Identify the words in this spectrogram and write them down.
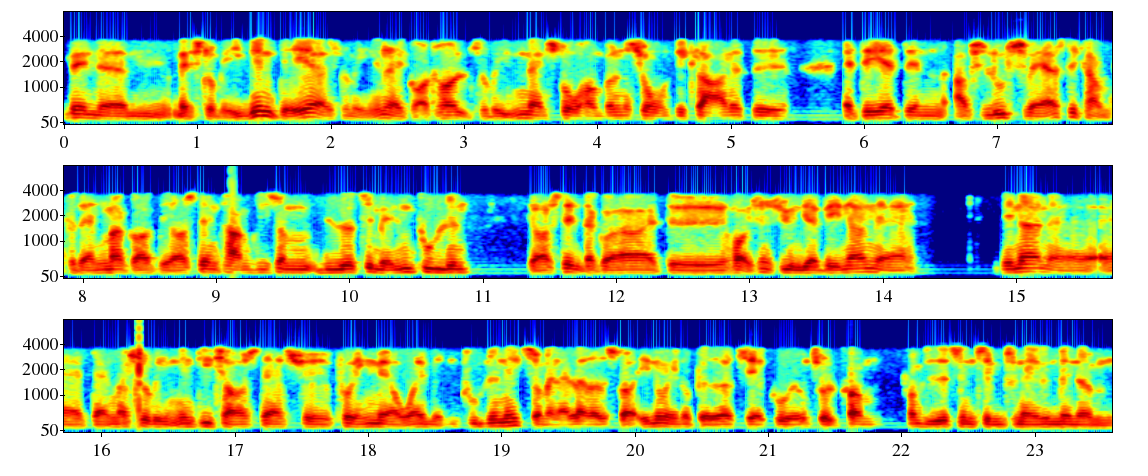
Men, øhm, men Slovenien, det er, Slovenien er et godt hold. Slovenien er en stor håndboldnation. Det er klart, at, øh, at det er den absolut sværeste kamp for Danmark, og det er også den kamp, ligesom videre til mellempuljen det er også den, der gør, at øh, højst sandsynligt at vinderen af, vinderen af, af Danmark-Slovenien, de tager også deres øh, point med over i mellempuljen, ikke? så man allerede står endnu, endnu bedre til at kunne eventuelt komme, komme videre til en semifinale. Men, øhm,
